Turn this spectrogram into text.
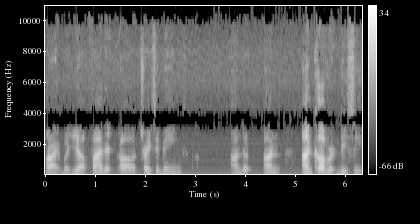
All right, but yeah, find it, uh, Tracy Beanz, under un, uncovered DC.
